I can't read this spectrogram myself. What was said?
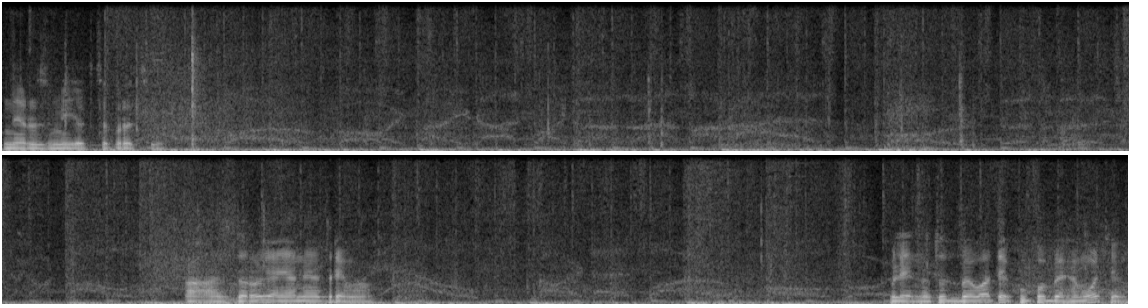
Не розумію, як це працює. А, здоров'я я не отримав. Блін, ну тут бивати купу бегемотів.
